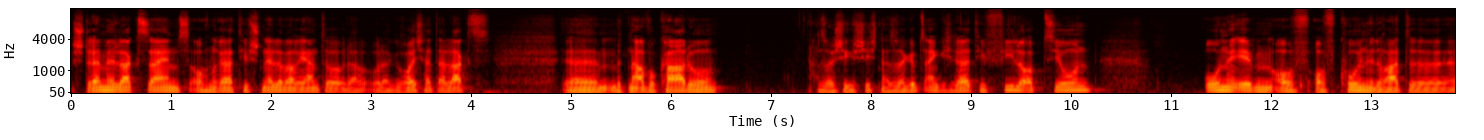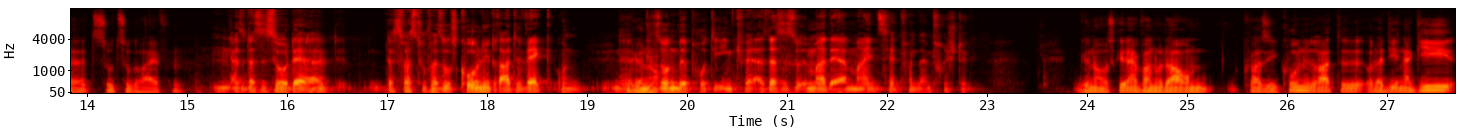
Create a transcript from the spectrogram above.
Stremmellachs sein, das ist auch eine relativ schnelle Variante oder, oder geräucherter Lachs äh, mit einer Avocado, solche Geschichten. Also da gibt es eigentlich relativ viele Optionen, ohne eben auf, auf Kohlenhydrate äh, zuzugreifen. Also das ist so der, das was du versuchst, Kohlenhydrate weg und eine Genau. gesunde Proteinquelle. Also das ist so immer der Mindset von deinem Frühstück. Genau, es geht einfach nur darum, quasi Kohlenhydrate oder die Energie,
